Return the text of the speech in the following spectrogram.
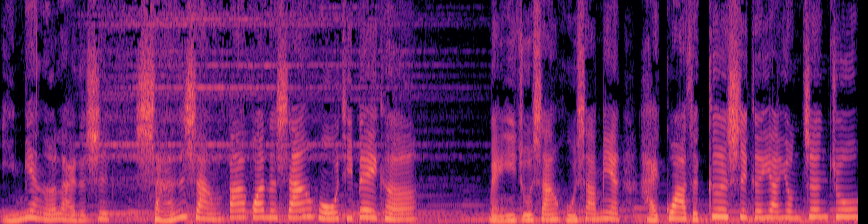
迎面而来的是闪闪发光的珊瑚及贝壳。每一株珊瑚上面还挂着各式各样用珍珠、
